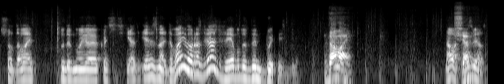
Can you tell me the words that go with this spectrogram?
Що, давай будемо його якось. Я, я не знаю, давай його розв'яжеш, я буду з ним битись, блядь. Давай. Давай, Ща. розв'язуй.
